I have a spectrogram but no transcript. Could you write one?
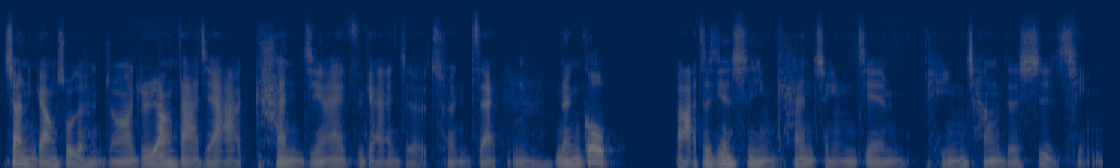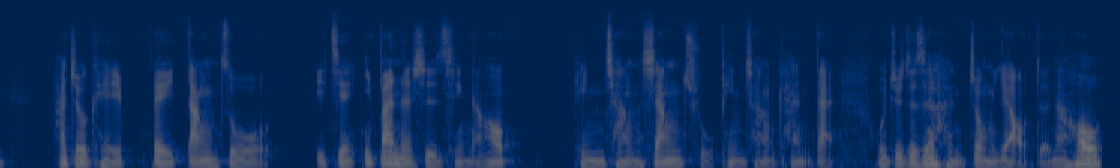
像你刚刚说的很重要，就让大家看见艾滋感染者的存在，嗯，能够把这件事情看成一件平常的事情，它就可以被当做一件一般的事情，然后。平常相处，平常看待，我觉得这是很重要的。然后，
